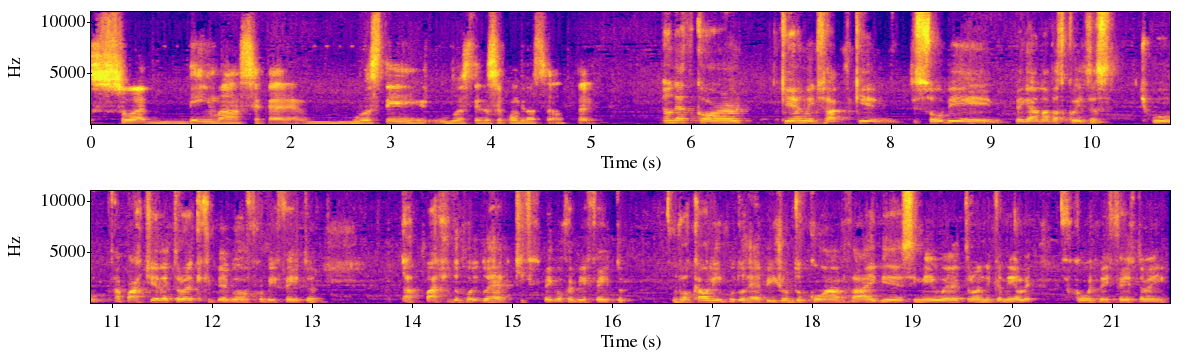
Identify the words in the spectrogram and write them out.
soa bem massa, cara. Gostei, gostei dessa combinação, tá? É um deathcore que realmente sabe que soube pegar novas coisas. Tipo, a parte eletrônica que pegou ficou bem feita. A parte do, do rap que pegou foi bem feito. O vocal limpo do rap junto com a vibe, assim, meio eletrônica, meio ele- ficou muito bem feito também.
